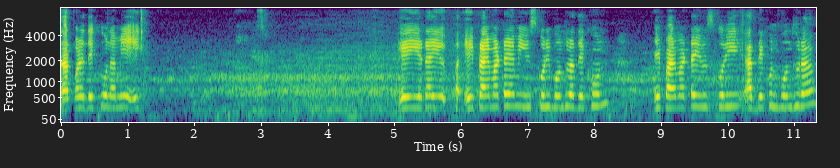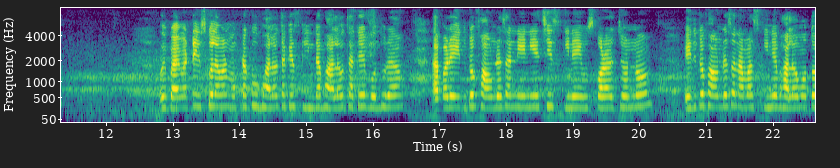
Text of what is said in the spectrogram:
তারপরে দেখুন আমি এই এই এটাই, এই প্রাইমারটাই আমি ইউজ করি বন্ধুরা, দেখুন। এই প্রাইমারটা ইউজ করি। আর দেখুন বন্ধুরা, ওই প্রাইমারটা ইউজ করলে আমার মুখটা খুব ভালো থাকে স্কিনটা ভালো থাকে বন্ধুরা। তারপরে এই দুটো ফাউন্ডেশান নিয়ে নিয়েছি স্কিনে ইউজ করার জন্য। এই দুটো ফাউন্ডেশান আমার স্কিনে ভালো মতো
